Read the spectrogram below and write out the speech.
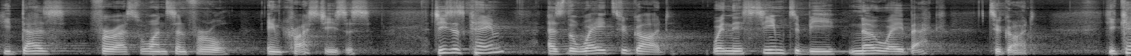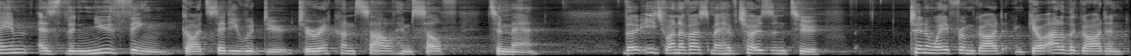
He does for us once and for all in Christ Jesus. Jesus came as the way to God when there seemed to be no way back to God. He came as the new thing God said he would do to reconcile himself to man. Though each one of us may have chosen to turn away from God and go out of the garden,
